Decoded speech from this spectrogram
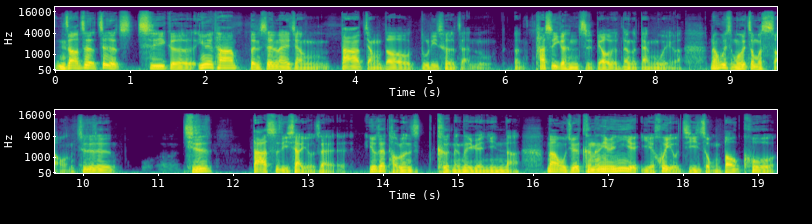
你知道这这个是一个，因为它本身来讲，大家讲到独立车展，呃，它是一个很指标的那个单位了。那为什么会这么少？就是呃其实大家私底下有在又在讨论可能的原因呐。那我觉得可能原因也也会有几种，包括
